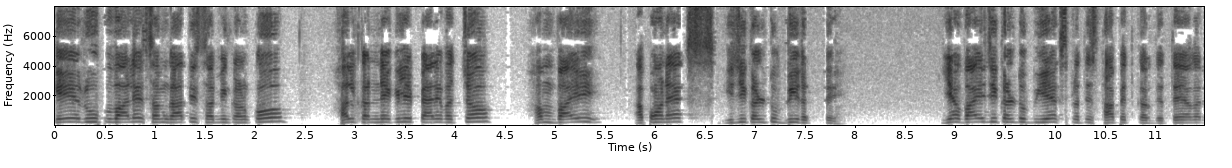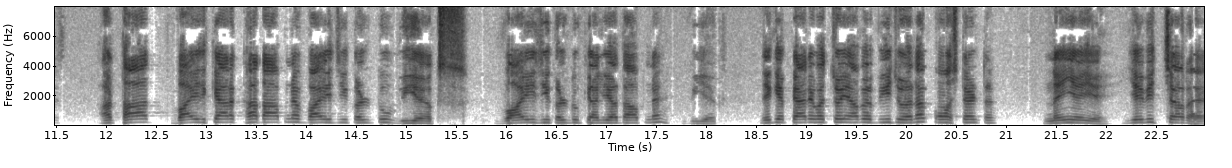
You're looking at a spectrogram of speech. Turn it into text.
के रूप वाले समघाती समीकरण को हल करने के लिए प्यारे बच्चों, हम Y upon X is equal to V रखते हैं। या Y is equal to V X प्रतिस्थापित कर देते हैं। अगर अर्थात वाई क्या रखा था आपने? Y is equal to V X Y is equal to क्या लिया था आपने? वी एक्स देखिए प्यारे बच्चों, यहाँ पे v जो है ना कांस्टेंट नहीं है ये। ये भी चर है।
